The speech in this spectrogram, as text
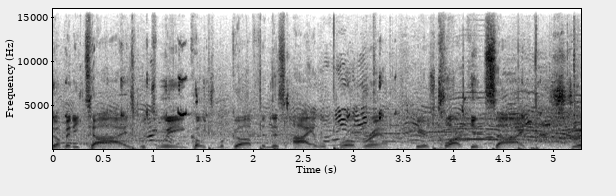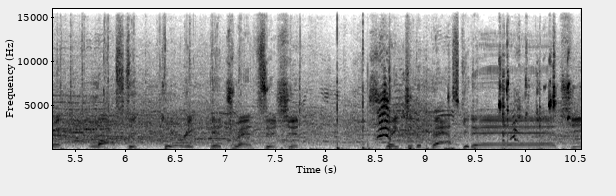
So many ties between Coach McGuff and this Iowa program. Here's Clark inside, strip, lost it, Thierry in transition, straight to the basket, and she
